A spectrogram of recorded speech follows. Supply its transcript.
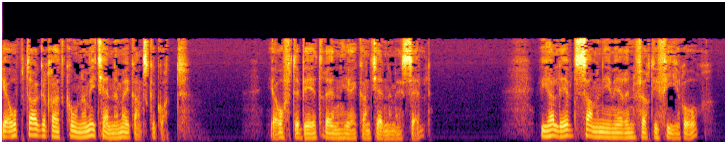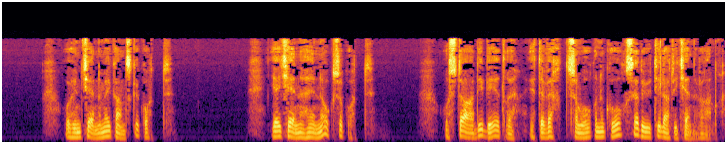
Jeg oppdager at kona mi kjenner meg ganske godt. Ja, ofte bedre enn jeg kan kjenne meg selv. Vi har levd sammen i mer enn 44 år, og hun kjenner meg ganske godt. Jeg kjenner henne også godt, og stadig bedre etter hvert som årene går, ser det ut til at vi kjenner hverandre.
